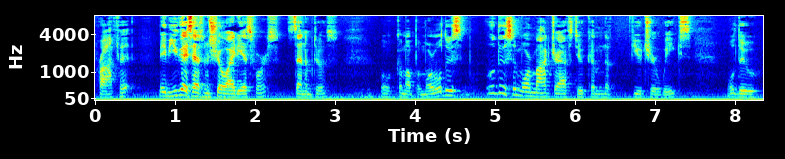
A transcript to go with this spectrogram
Profit. Maybe you guys have some show ideas for us. Send them to us. We'll come up with more. We'll do we'll do some more mock drafts too. Come in the future weeks. We'll do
